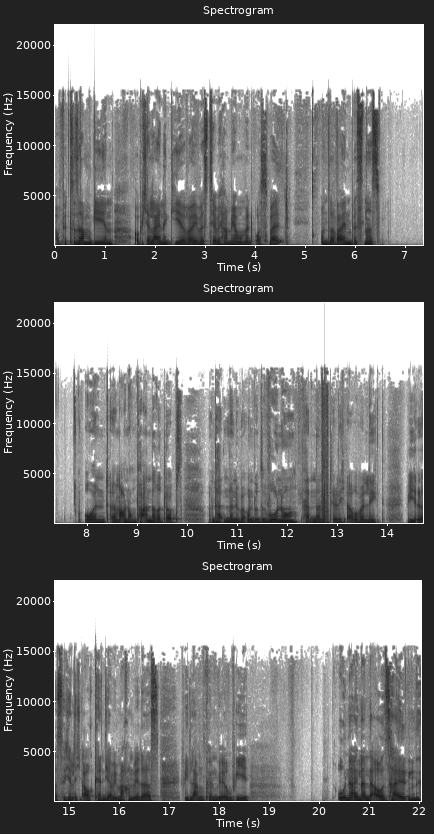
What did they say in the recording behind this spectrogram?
ob wir zusammen gehen, ob ich alleine gehe, weil ihr wisst ja, wir haben ja im Moment Oswald, unser Weinbusiness und ähm, auch noch ein paar andere Jobs. und hatten dann über und unsere Wohnung, hatten dann natürlich auch überlegt, wie ihr das sicherlich auch kennt, ja, wie machen wir das? Wie lang können wir irgendwie ohne einander aushalten,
